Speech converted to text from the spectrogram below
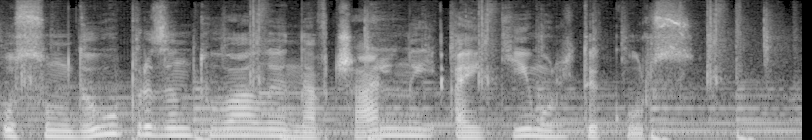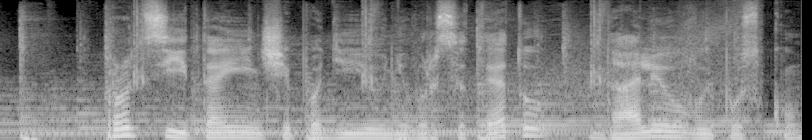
У СумДУ презентували навчальний it мультикурс. Про ці та інші події університету далі у випуску.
